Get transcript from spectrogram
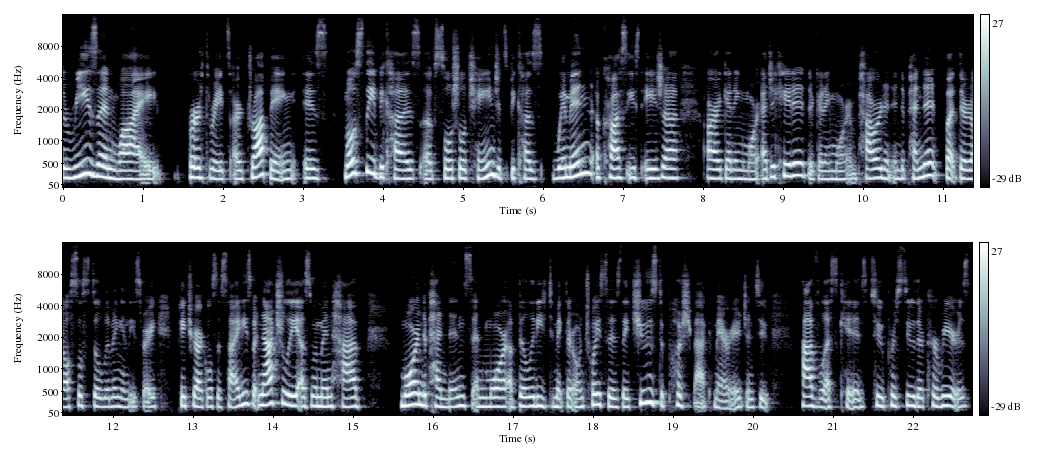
the reason why birth rates are dropping is mostly because of social change. It's because women across East Asia are getting more educated, they're getting more empowered and independent, but they're also still living in these very patriarchal societies. But naturally, as women have more independence and more ability to make their own choices, they choose to push back marriage and to have less kids, to pursue their careers.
